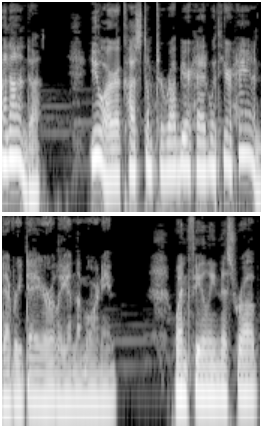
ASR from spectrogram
Ananda, you are accustomed to rub your head with your hand every day early in the morning. When feeling this rub,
